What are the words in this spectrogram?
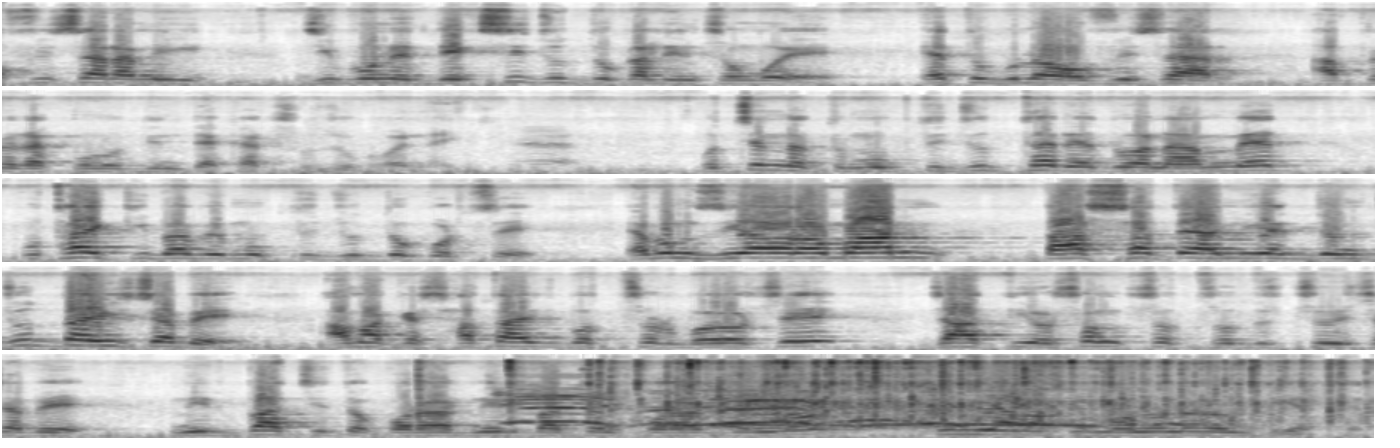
অফিসার আমি জীবনে দেখছি যুদ্ধকালীন সময়ে, এতগুলো অফিসার আপনারা কোনোদিন দেখার সুযোগ হয় নাই। বুঝছেন না? তো মুক্তিযোদ্ধা রেদওয়ান আহমেদ কোথায় কীভাবে মুক্তিযুদ্ধ করছে? এবং জিয়াউর রহমান তার সাথে আমি একজন যোদ্ধা হিসাবে আমাকে সাতাইশ বছর বয়সে জাতীয় সংসদ সদস্য হিসাবে নির্বাচিত করার, নির্বাচন করার জন্য তিনি আমাকে মনোনয়ন দিয়েছেন।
